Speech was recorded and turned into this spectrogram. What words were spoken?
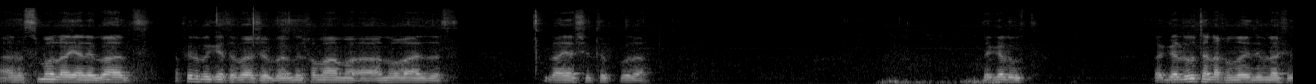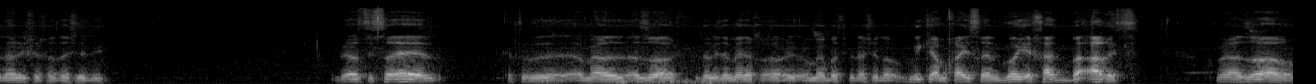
השמאל היה לבד, אפילו בגטו ורשה, במלחמה הנוראה הזאת, לא היה שיתוף פעולה. זה גלות. בגלות אנחנו לא יודעים לה- להעריך אחד את השני. בארץ ישראל, כתוב, אומר הזוהר, דוד המלך אומר בתפילה שלו, מי כעמך ישראל גוי אחד בארץ. אומר הזוהר,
